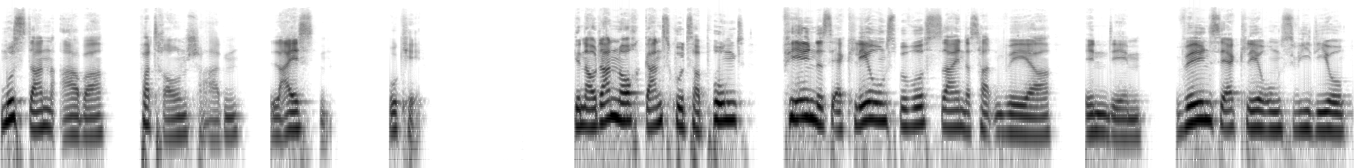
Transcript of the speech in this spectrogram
muss dann aber Vertrauensschaden leisten. Okay. Genau dann noch ganz kurzer Punkt. Fehlendes Erklärungsbewusstsein, das hatten wir ja in dem Willenserklärungsvideo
